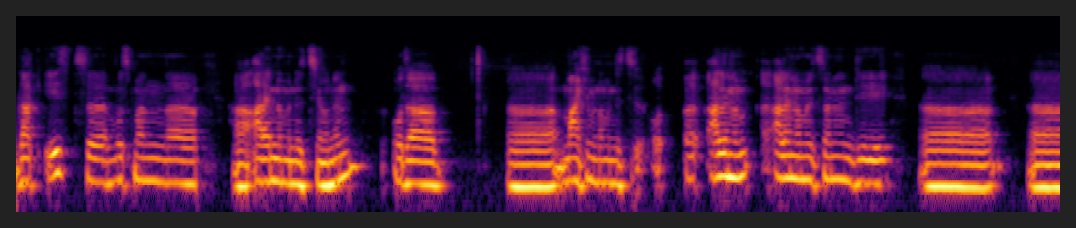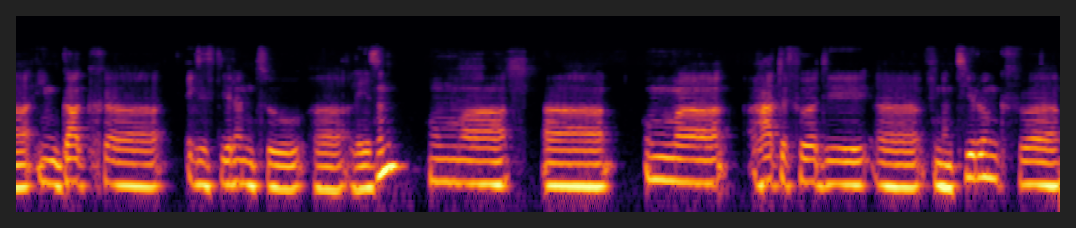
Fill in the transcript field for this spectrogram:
GAG ist, äh, muss man äh, alle Nominationen oder äh, manche Nominationen, äh, alle, alle Nominationen, die äh, im GAG existieren, zu lesen, um, um Rate für die Finanzierung, für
